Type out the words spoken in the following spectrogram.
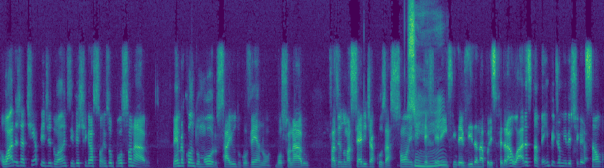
o Aras já tinha pedido antes investigações do Bolsonaro. Lembra quando o Moro saiu do governo Bolsonaro fazendo uma série de acusações Sim. de interferência indevida na Polícia Federal? O Aras também pediu uma investigação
